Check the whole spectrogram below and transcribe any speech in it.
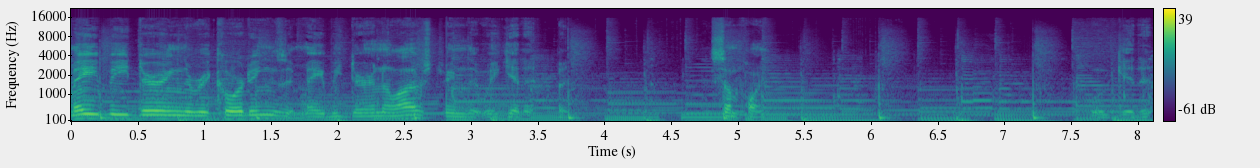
maybe during the recordings, it may be during the live stream that we get it, but at some point we'll get it.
